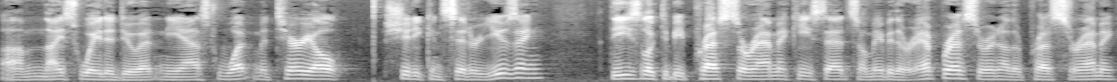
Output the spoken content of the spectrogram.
um, nice way to do it. And he asked what material should he consider using. These look to be pressed ceramic, he said, so maybe they're Empress or another pressed ceramic.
